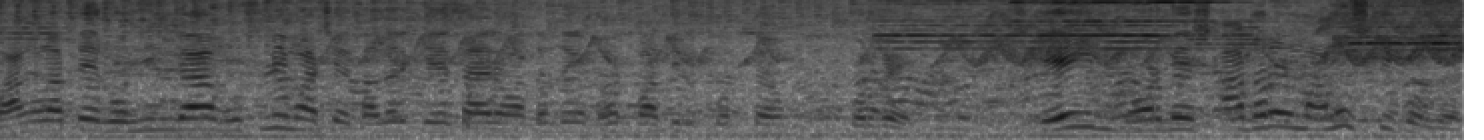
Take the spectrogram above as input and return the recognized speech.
বাংলাতে রোহিঙ্গা মুসলিম আছে, তাদেরকে এসআইআর মাধ্যম থেকে ভোট বাতিল করতে করবে। এই মর্মে সাধারণ মানুষ কি করবে?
